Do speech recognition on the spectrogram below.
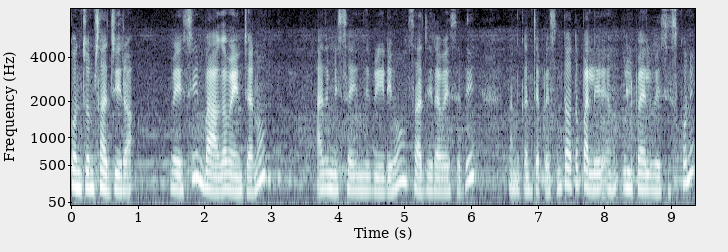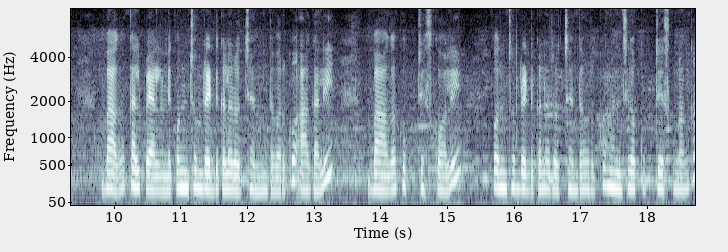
కొంచెం సజీరా వేసి బాగా వేయించాను. అది మిస్ అయింది వీడియో సజీరా వేసేది. అందుకని చెప్పేసిన తర్వాత పల్లి ఉల్లిపాయలు వేసేసుకొని బాగా కలిపేయాలండి. కొంచెం రెడ్ కలర్ వచ్చేంత వరకు ఆగాలి. బాగా కుక్ చేసుకోవాలి. కొంచెం రెడ్ కలర్ వచ్చేంత వరకు మంచిగా కుక్ చేసుకున్నాక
